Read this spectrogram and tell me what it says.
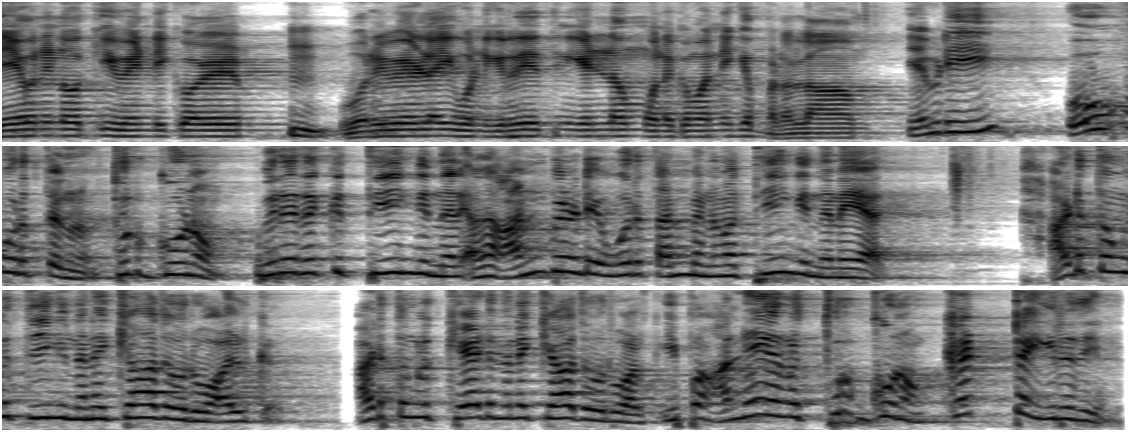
தேவனை நோக்கி வேண்டிக்கொள். ஒருவேளை உன் இருதயத்தின் எண்ணம் உனக்கு மன்னிக்கப்படலாம். எப்படி? ஒவ்வொருத்தங்களும் துர்குணம் பிறருக்கு தீங்கு நினை அதாவது அன்பினுடைய ஒரு தன்மை நம்ம தீங்கு நினையாது. அடுத்தவங்களுக்கு தீங்கு நினைக்காத ஒரு வாழ்க்கை அடுத்தவங்களுக்கு கேடு நினைக்காத ஒரு வாழ்க்கை. இப்போ அநேக துர்குணம் கெட்ட இருதயம்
